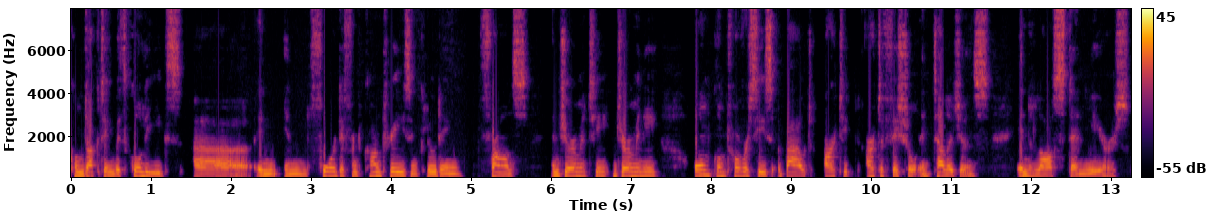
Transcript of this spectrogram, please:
conducting with colleagues uh, in, in four different countries, including France and Germany, Germany on controversies about arti artificial intelligence in the last 10 years.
